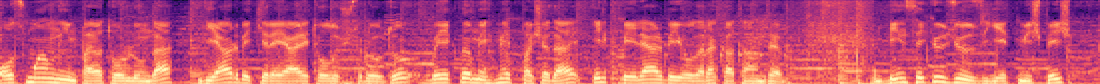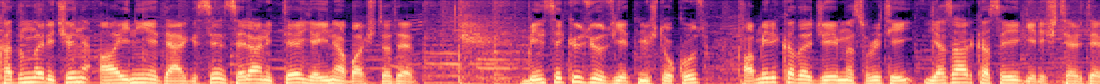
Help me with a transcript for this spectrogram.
Osmanlı İmparatorluğu'nda Diyarbakır eyaleti oluşturuldu. Bıyıklı Mehmet Paşa da ilk beylerbeyi olarak atandı. 1875 Kadınlar için Ayniye dergisi Selanik'te yayına başladı. 1879 Amerika'da James Ritchie yazar kasayı geliştirdi.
